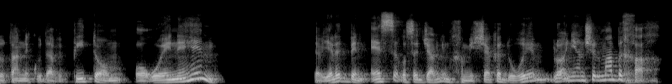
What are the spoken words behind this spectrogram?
אותה נקודה, ופתאום אורו עיניהם. עכשיו, ילד בן עשר עושה ג'אגל עם חמישה כדורים, לא עניין של מה בכך.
